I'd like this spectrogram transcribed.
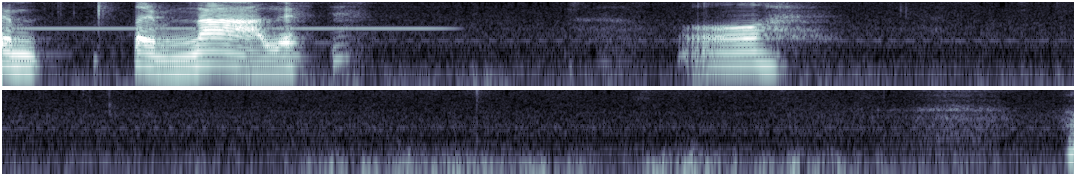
ต็มเต็มหน้าเลยโอ้โอ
